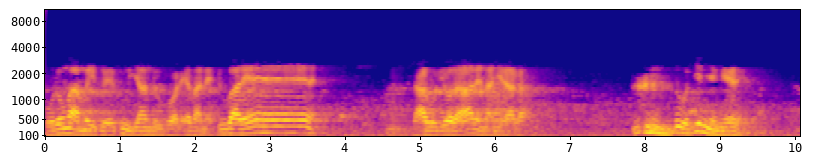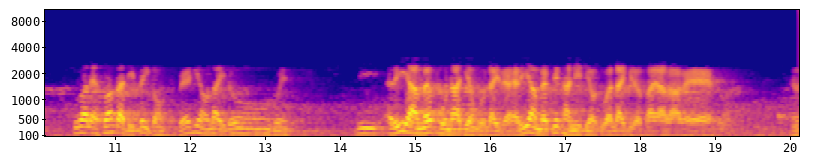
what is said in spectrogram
ဟိုတုန်းကမိတ်ဆွေအခုရန်သူပေါ်တယ်အဲ့ဒါနဲ့တူပါတယ်ဒါကိုပြောတာတဲ့နာနေရာကသူ့အပြစ်မြင်ငယ်တယ်သူကလည်းသွမ်းတတ်ပြီးသိကောင်းဘယ်ကြည့်အောင်လိုက်တော့ဆိုရင်ဒီအရိယာမဲဖုန်နာကြောင့်ကိုလိုက်တယ်အရိယာမဲပြစ်ခဏီကြောင့်သူကလိုက်ပြီးတော့သာရတာပဲအမှ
